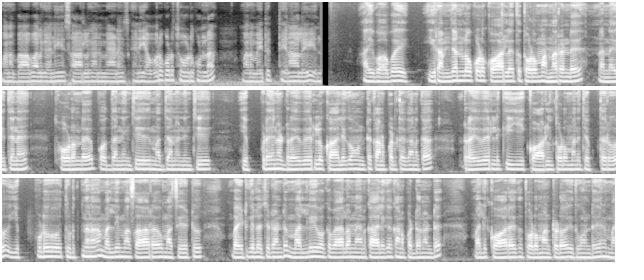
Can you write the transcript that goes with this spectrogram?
మన బాబాలు కానీ సార్లు కానీ మేడమ్స్ కానీ ఎవరు కూడా చూడకుండా మనమైతే తినాలి. అయ్యి బాబాయ్ ఈ రంజాన్లో కూడా కూరలు అయితే తొడమన్నారండి. నన్ను అయితేనే చూడండి పొద్దున్న నుంచి మధ్యాహ్నం నుంచి ఎప్పుడైనా డ్రైవర్లు ఖాళీగా ఉంటే కనపడితే కనుక డ్రైవర్లకి ఈ కార్లు తుడమని చెప్తారు. ఎప్పుడు తుడుతున్నానా? మళ్ళీ మా సారు మా సేటు బయటికి వెళ్ళి వచ్చాడంటే మళ్ళీ ఒకవేళ నేను ఖాళీగా కనపడ్డానంటే మళ్ళీ కారు అయితే తుడమంటాడో ఇదిగోండి మా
